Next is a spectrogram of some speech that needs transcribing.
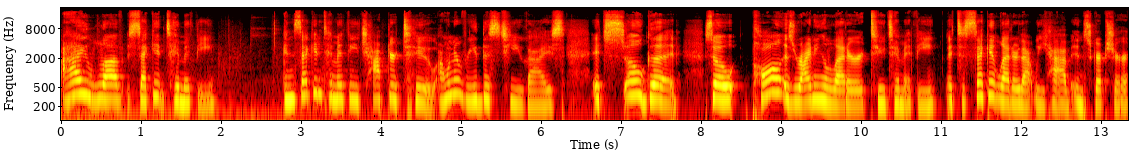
I love Second Timothy in 2 Timothy chapter 2, I want to read this to you guys. It's so good. So, Paul is writing a letter to Timothy. It's a second letter that we have in scripture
